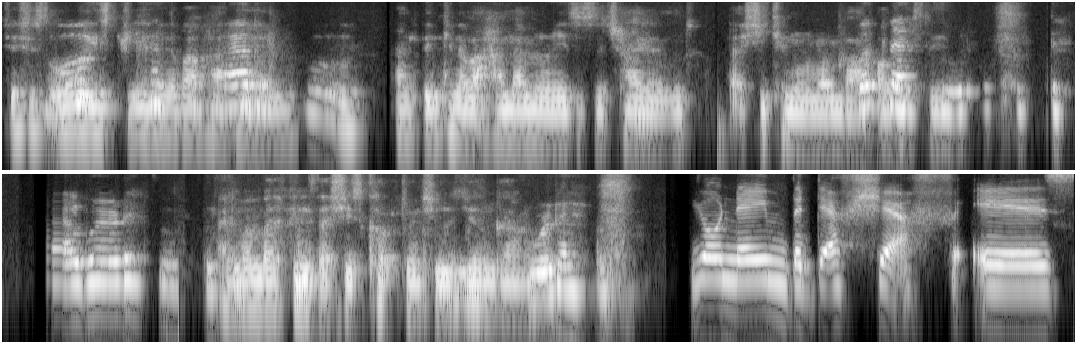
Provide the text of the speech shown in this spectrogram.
So, just always dreaming about her home and thinking about her memories as a child. that she can remember. Obviously, I remember things that she's cooked when she was younger. Your name, the Deaf Chef, is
